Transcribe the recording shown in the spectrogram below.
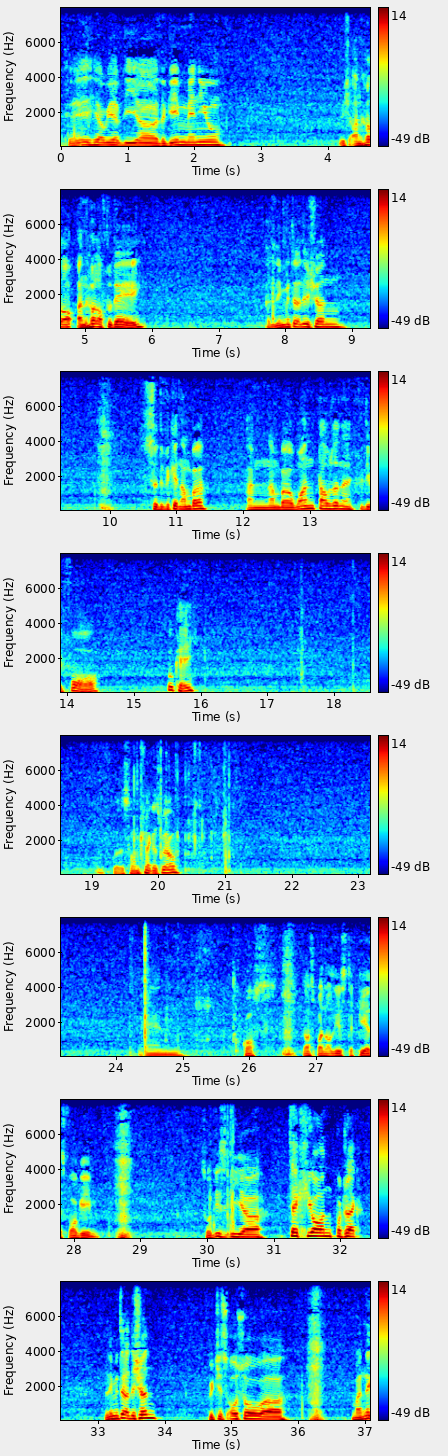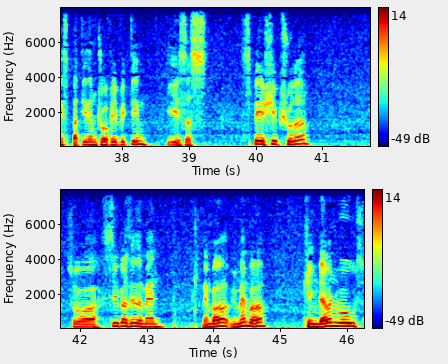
Okay, here we have the uh, the game menu, which unheard of, unheard of today. A limited edition certificate number. I'm number 1054. Okay. Got a soundtrack as well. And of course, last but not least, the PS4 game. So this is the uh, Tachyon Project Limited Edition, which is also uh, my next Platinum Trophy victim. He is a spaceship shooter. So uh, see you guys later, man. Remember, remember, King Darren rules.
